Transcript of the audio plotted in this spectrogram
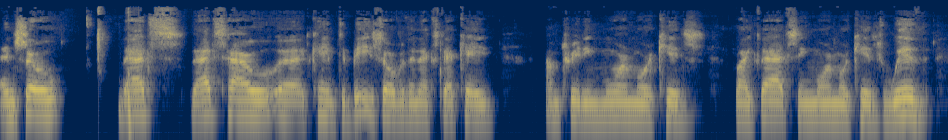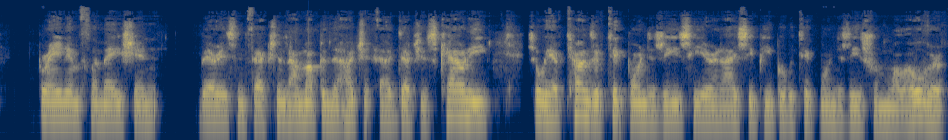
And so that's, that's how uh, it came to be. So over the next decade, I'm treating more and more kids like that, seeing more and more kids with brain inflammation various infections. I'm up in the Hutch, uh, Dutchess County, so we have tons of tick-borne disease here, and I see people with tick-borne disease from all over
